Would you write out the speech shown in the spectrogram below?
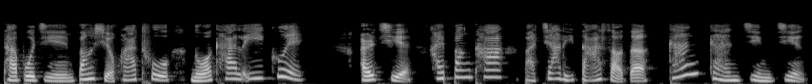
他不仅帮雪花兔挪开了衣柜，而且还帮他把家里打扫得干干净净。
